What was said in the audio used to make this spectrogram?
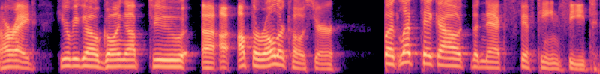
all right, here we go, going up to uh, up the roller coaster, but let's take out the next 15 feet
